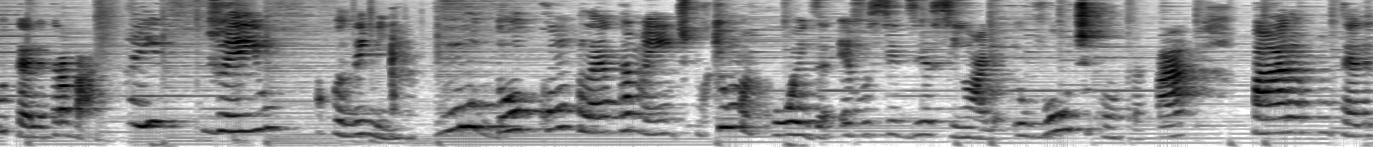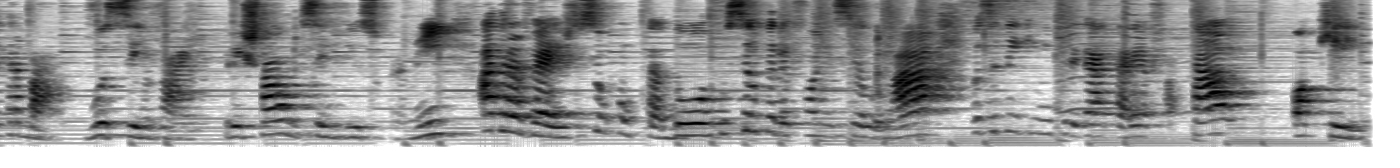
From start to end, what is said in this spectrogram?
o teletrabalho. Aí veio a pandemia. Mudou completamente, porque uma coisa é você dizer assim: olha, eu vou te contratar para um teletrabalho. Você vai prestar o um serviço para mim através do seu computador, do seu telefone celular, você tem que me entregar a tarefa tal. Ok.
